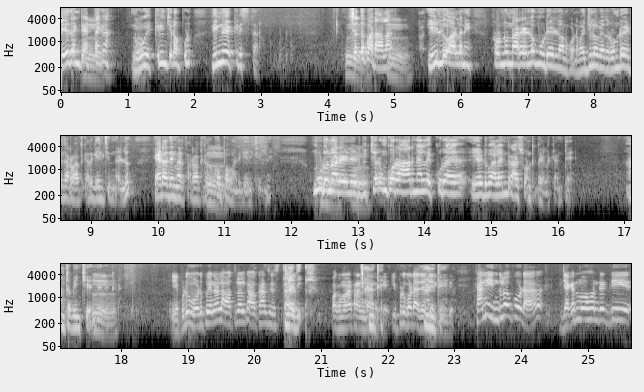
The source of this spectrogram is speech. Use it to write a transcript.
లేదంటే ఎట్టగా? నువ్వు ఎక్కిరించినప్పుడు నిన్ను ఎక్కిరిస్తారు. సిద్ధపడాలా? వీళ్ళు వాళ్ళని రెండున్నరేళ్ళు మూడేళ్ళు అనుకోండి. మధ్యలో కదా రెండో ఏడు తర్వాత కదా గెలిచింది వాళ్ళు. ఏడాదిన్నర తర్వాత కదా కుప్పమని గెలిచింది. మూడున్నర ఏళ్ళు ఏడిపించారు. ఇంకో ఆరు నెలలు ఎక్కువ ఏడవాలని రాసి ఉంటుంది వీళ్ళకంతే అంత మించేది ఇక్కడ. ఎప్పుడు ఓడిపోయిన వాళ్ళు అవతల వాళ్ళకి అవకాశం ఇస్తారు. అది. ఒక మాట అనడానికి ఇప్పుడు కూడా అదే జరిగింది. కానీ ఇందులో కూడా జగన్మోహన్ రెడ్డి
